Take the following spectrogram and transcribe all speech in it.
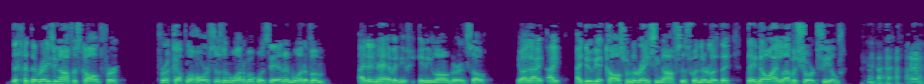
the, the racing office called for, for a couple of horses and one of them was in and one of them I didn't have any, any longer. And so, you know, I, I, I do get calls from the racing offices when they're, they, they know I love a short field. I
